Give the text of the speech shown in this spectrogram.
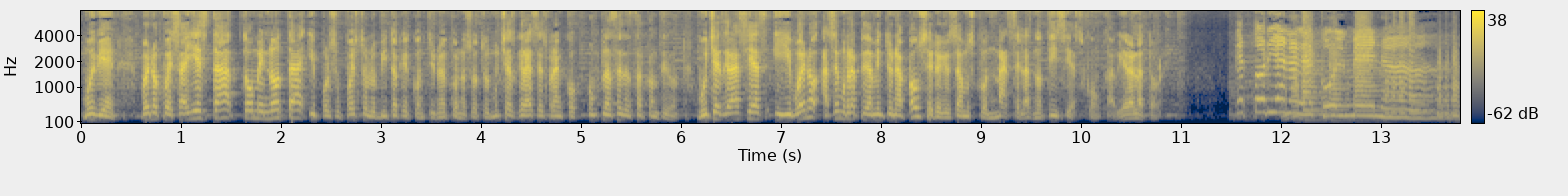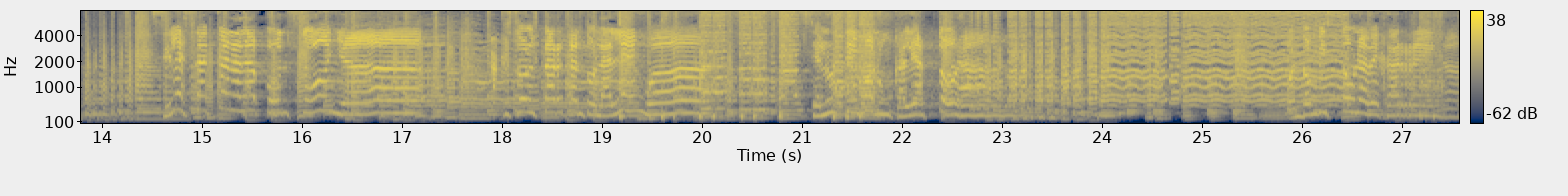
Muy bien. Bueno, pues ahí está, tome nota y por supuesto lo invito a que continúe con nosotros. Muchas gracias, Franco. Un placer estar contigo. Muchas gracias y bueno, hacemos rápidamente una pausa y regresamos con más de las noticias con Javier Alatorre. Que Toriana la colmena, si le sacan a la ponzoña, ¿a qué soltar tanto la lengua? Si el último nunca le atora. Cuando han visto una abeja reina.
